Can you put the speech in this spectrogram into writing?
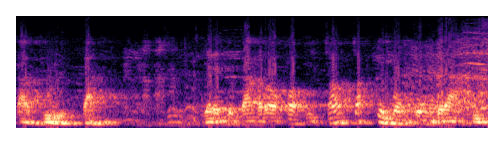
kabulkan. Jadi tukang rokok cocok ke mumpung gratis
